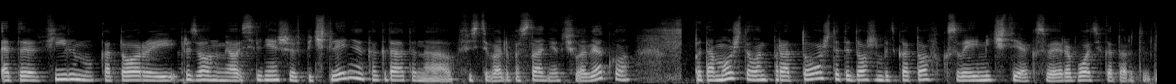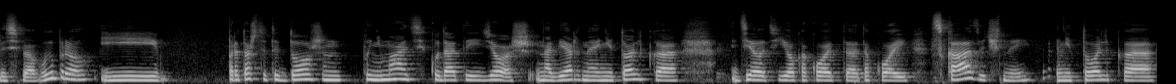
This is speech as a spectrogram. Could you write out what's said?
Это фильм, который произвел на меня сильнейшее впечатление когда-то на фестивале «Послание к человеку», потому что он про то, что ты должен быть готов к своей мечте, к своей работе, которую ты для себя выбрал, и про то, что ты должен понимать, куда ты идешь. Наверное, не только делать ее какой-то такой сказочной, не только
